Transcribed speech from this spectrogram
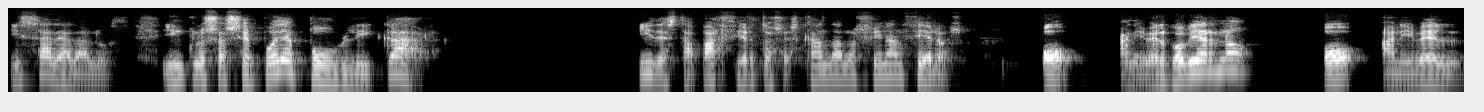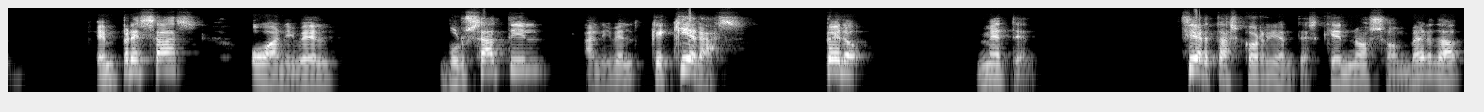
Y sale a la luz. Incluso se puede publicar y destapar ciertos escándalos financieros o a nivel gobierno o a nivel empresas o a nivel bursátil a nivel que quieras, pero meten ciertas corrientes que no son verdad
